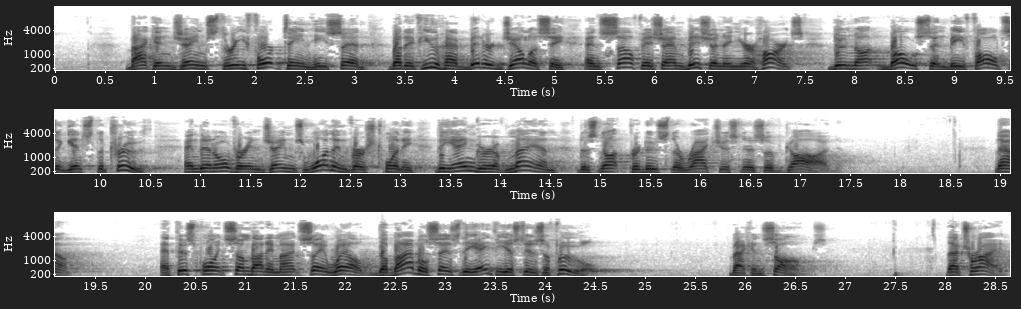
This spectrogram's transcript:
Back in James 3:14 he said, "But if you have bitter jealousy and selfish ambition in your hearts, do not boast and be false against the truth." And then over in James 1 in verse 20, the anger of man does not produce the righteousness of God. Now, at this point somebody might say, "Well, the Bible says the atheist is a fool." Back in Psalms. That's right.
